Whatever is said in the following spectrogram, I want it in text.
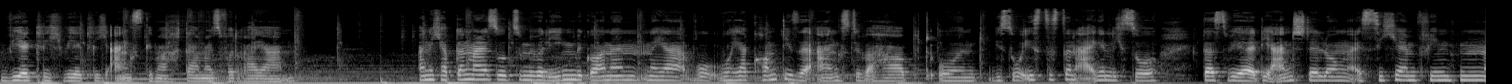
wirklich, wirklich Angst gemacht damals vor drei Jahren. Und ich habe dann mal so zum Überlegen begonnen, naja, wo, woher kommt diese Angst überhaupt und wieso ist es dann eigentlich so, dass wir die Anstellung als sicher empfinden,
